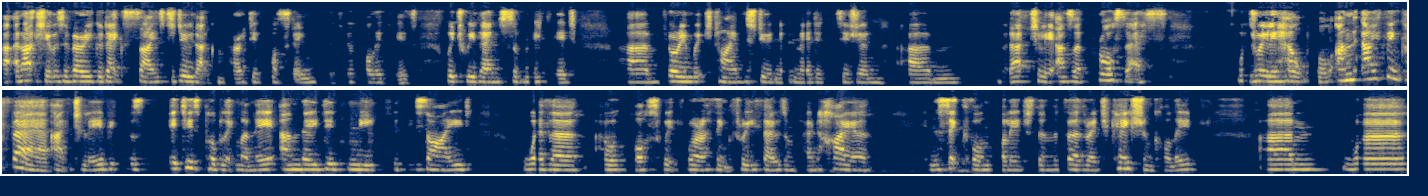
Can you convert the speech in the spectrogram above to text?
Uh, and actually, it was a very good exercise to do that comparative costing for two colleges, which we then submitted, um, during which time the student had made a decision. Um, but actually, as a process, was really helpful and I think fair actually because it is public money and they did need to decide whether our costs, which were I think £3,000 higher in the sixth form college than the further education college, um, were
